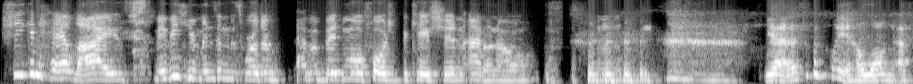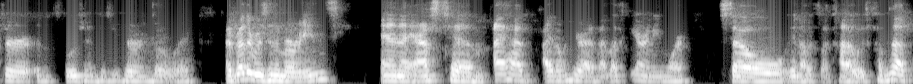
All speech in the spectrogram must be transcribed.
she can hair lies. Maybe humans in this world are, have a bit more fortification. I don't know. yeah, that's a good point. How long after an explosion does your hearing go away? My brother was in the Marines, and I asked him. I have I don't hear out of my left ear anymore, so you know it's like kind of always comes up.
